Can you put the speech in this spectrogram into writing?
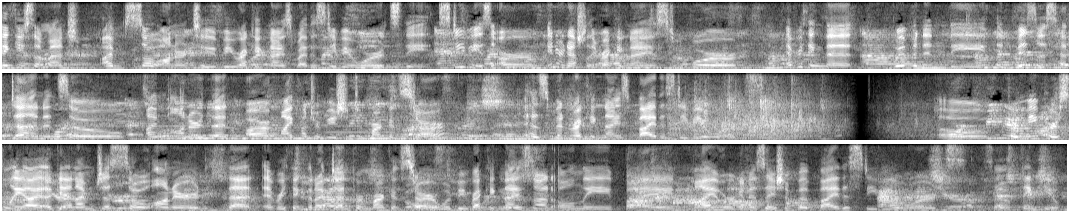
Thank you so much. I'm so honored to be recognized by the Stevie Awards. The Stevies are internationally recognized for everything that women in the in business have done, and so I'm honored that our, my contribution to MarketStar has been recognized by the Stevie Awards. For me personally, I, again, I'm just so honored that everything that I've done for MarketStar would be recognized not only by my organization but by the Stevie Awards. So thank you.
